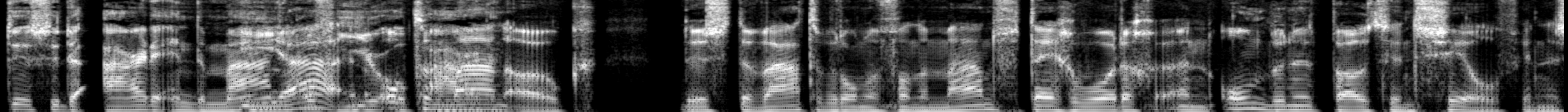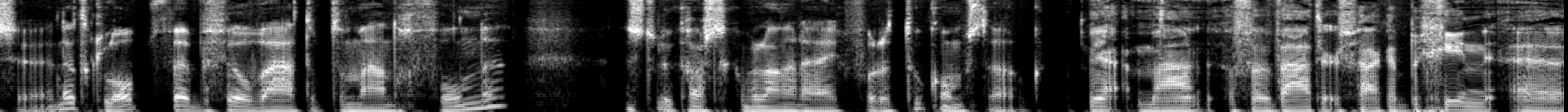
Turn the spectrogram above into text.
tussen de aarde en de maan? ja, of hier en op de aarde? maan ook. Dus de waterbronnen van de maan vertegenwoordigen een onbenut potentieel, vinden ze. En dat klopt. We hebben veel water op de maan gevonden. Dat is natuurlijk hartstikke belangrijk voor de toekomst ook. Ja, maan, of eh, water is vaak het begin eh,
